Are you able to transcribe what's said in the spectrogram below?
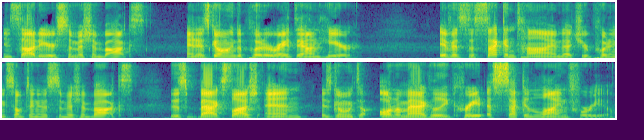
inside of your submission box and it's going to put it right down here. If it's the second time that you're putting something in the submission box, this backslash n is going to automatically create a second line for you.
